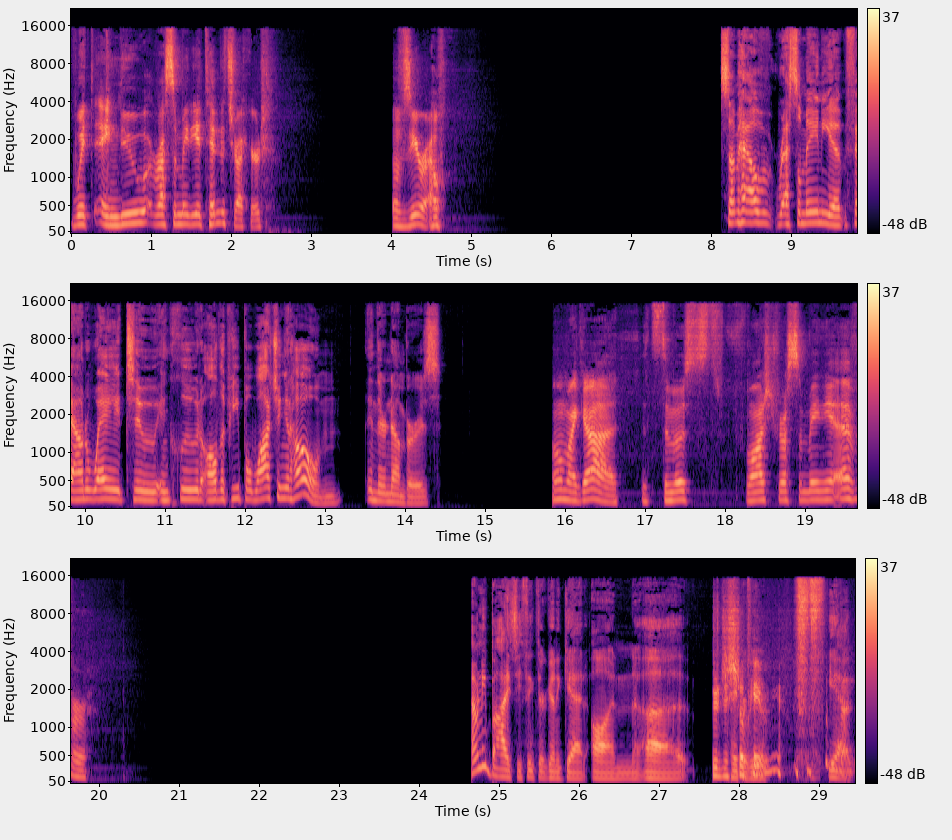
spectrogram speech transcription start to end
with a new WrestleMania attendance record of zero. Somehow WrestleMania found a way to include all the people watching at home in their numbers. Oh my god, it's the most watched WrestleMania ever. How many buys do you think they're going to get on uh Traditional pay per Pay-per-view. Yeah. not,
